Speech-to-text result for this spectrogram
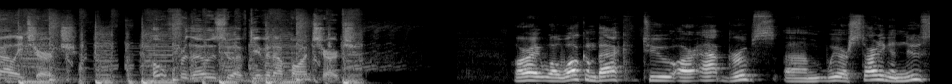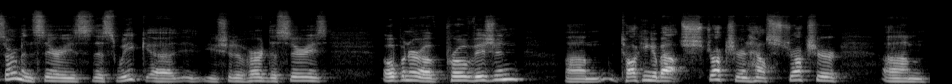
Valley Church. Hope for those who have given up on church. All right, well, welcome back to our app groups. Um, we are starting a new sermon series this week. Uh, you should have heard the series opener of Provision, um, talking about structure and how structure um,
